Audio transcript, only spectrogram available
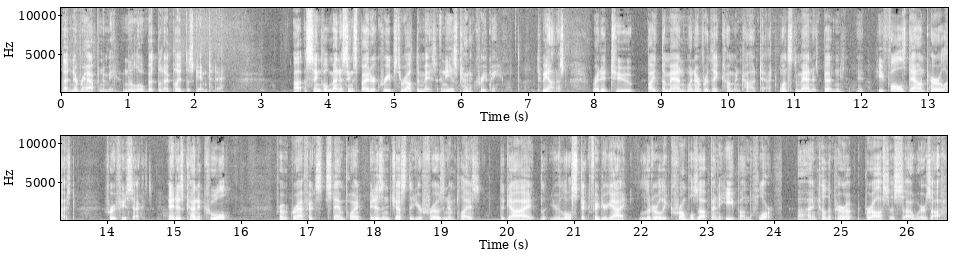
That never happened to me in the little bit that I played this game today. Uh, a single menacing spider creeps throughout the maze, and he is kind of creepy, to be honest, ready to bite the man whenever they come in contact. Once the man is bitten, he falls down paralyzed for a few seconds. And it is kind of cool from a graphics standpoint. It isn't just that you're frozen in place. The guy, your little stick figure guy, literally crumples up in a heap on the floor uh, until the para- paralysis uh, wears off.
